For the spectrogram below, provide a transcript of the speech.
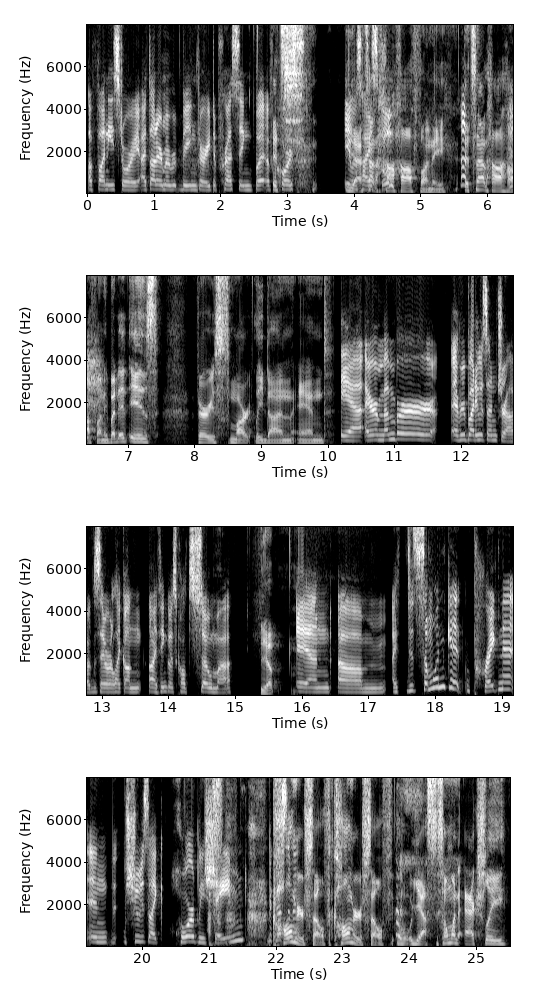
a funny story. I thought I remembered it being very depressing, but of it's course. It yeah, was it's high not school. ha ha funny. It's not ha ha funny, but it is very smartly done and Yeah, I remember everybody was on drugs. They were like on, I think it was called Soma. yep. And um, I did someone get pregnant and she was like horribly shamed because Calm yourself. Calm yourself. Oh, yes, someone actually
